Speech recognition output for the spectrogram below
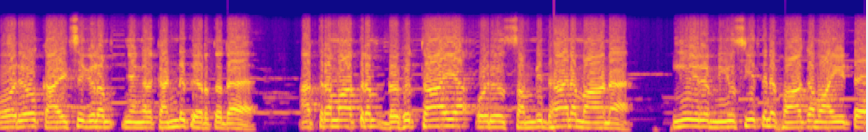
ഓരോ കാഴ്ചകളും ഞങ്ങൾ കണ്ടു തീർത്തത്. അത്രമാത്രം ബഹുത്തായ ഒരു സംവിധാനമാണ് ഈ ഒരു മ്യൂസിയത്തിന്റെ ഭാഗമായിട്ട്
